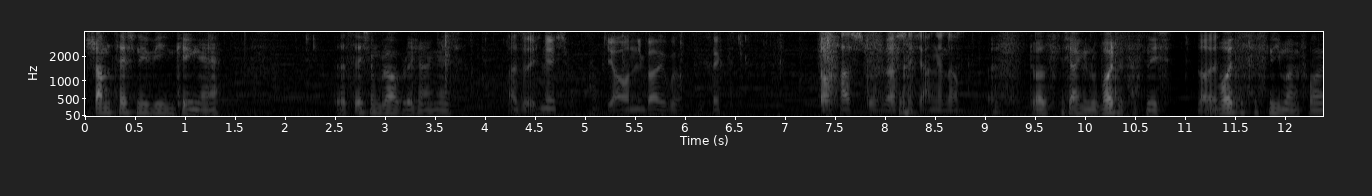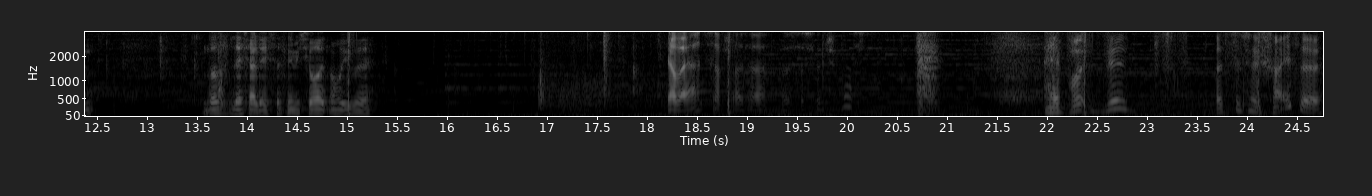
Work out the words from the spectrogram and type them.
Jump-Technik wie ein King, ey. Das ist echt unglaublich eigentlich. Also ich nicht, hab die auch nie beigebracht gekriegt. Doch, hast du, du hast nicht angenommen. Du hast es nicht angenommen, du wolltest es nicht. Du Lol. wolltest es nie, mein Freund. Und das ist lächerlich, das nehme ich dir heute noch übel. Ja, aber ernsthaft, Alter, was ist das für ein Spaß? Hä, wo, will, was ist das für eine Scheiße?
